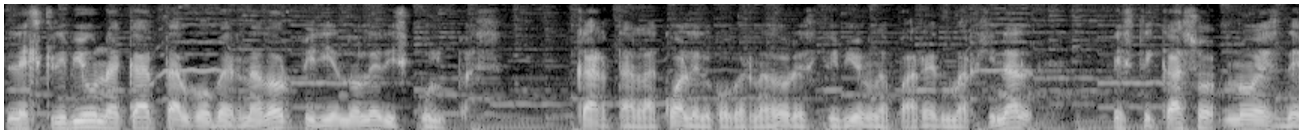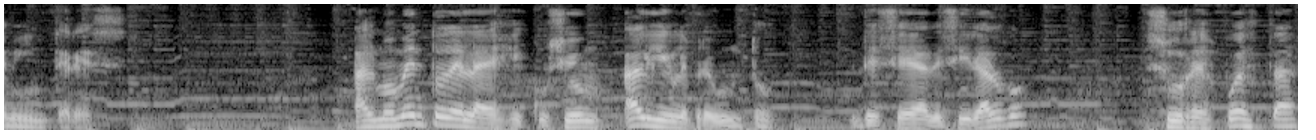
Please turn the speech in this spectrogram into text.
le escribió una carta al gobernador pidiéndole disculpas, carta a la cual el gobernador escribió en la pared marginal, este caso no es de mi interés. Al momento de la ejecución, alguien le preguntó, ¿desea decir algo? Su respuesta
